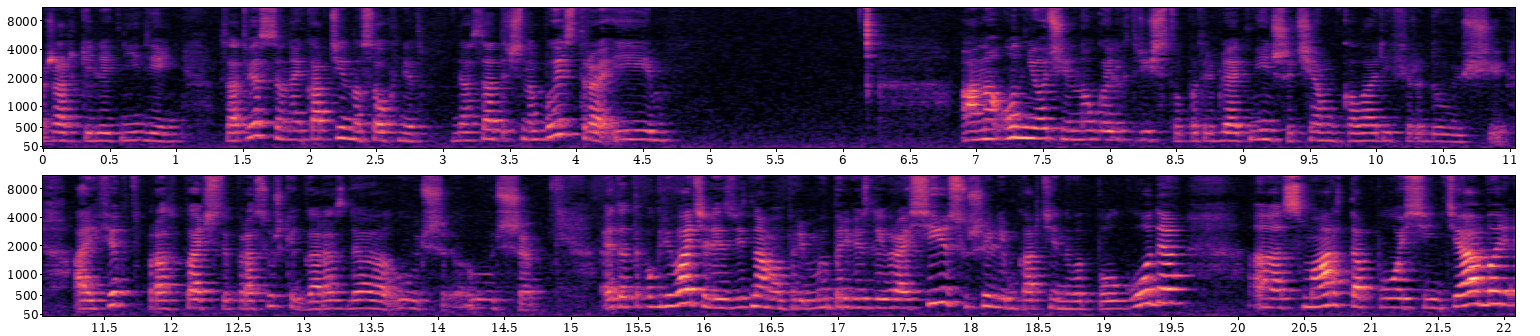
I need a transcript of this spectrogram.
в жаркий летний день. Соответственно, и картина сохнет достаточно быстро, и она, он не очень много электричества потребляет, меньше, чем калорифер дующий. А эффект в качестве просушки гораздо лучше. лучше. Этот обогреватель из Вьетнама мы привезли в Россию, сушили им картины вот полгода, э, с марта по сентябрь.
